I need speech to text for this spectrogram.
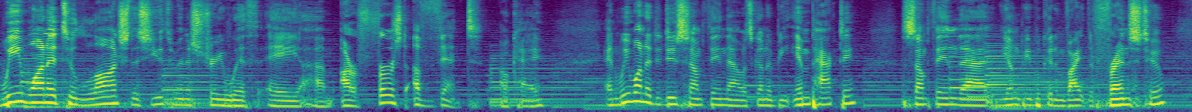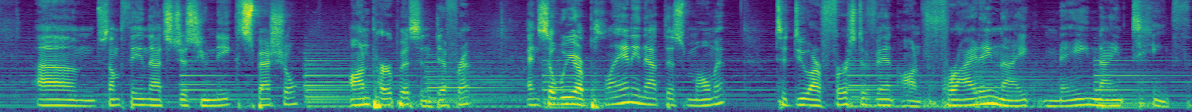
We wanted to launch this youth ministry with a um, our first event, okay? And we wanted to do something that was going to be impacting, something that young people could invite their friends to, um, something that's just unique, special, on purpose, and different. And so we are planning at this moment to do our first event on Friday night, May 19th.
